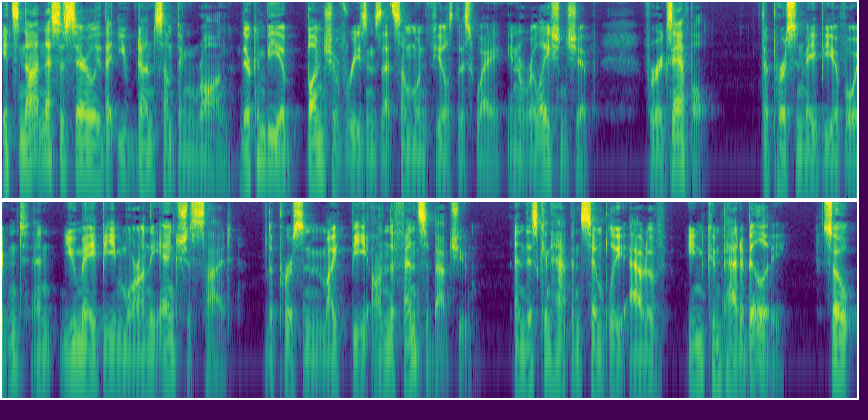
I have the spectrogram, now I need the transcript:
It's not necessarily that you've done something wrong. There can be a bunch of reasons that someone feels this way in a relationship. For example, the person may be avoidant and you may be more on the anxious side. The person might be on the fence about you. And this can happen simply out of incompatibility. So,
